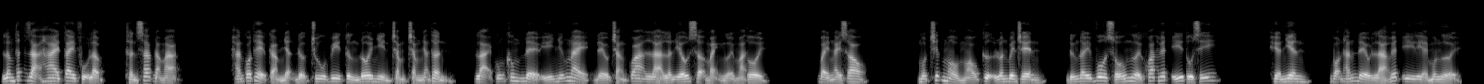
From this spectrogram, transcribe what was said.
Lâm thất dạ hai tay phụ lập, thần sắc đạm mạc. Hắn có thể cảm nhận được chu vi từng đôi nhìn chằm chằm nhãn thần, lại cũng không để ý những này, đều chẳng qua là lân yếu sợ mạnh người mà thôi. Bảy ngày sau, một chiếc màu máu cự luân bên trên, đứng đấy vô số người khoác huyết ý tu sĩ. Hiển nhiên, bọn hắn đều là huyết y hải môn người.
